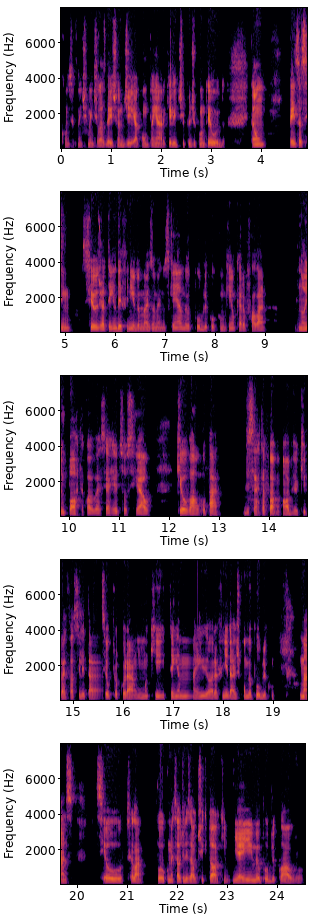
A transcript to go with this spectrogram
consequentemente elas deixam de acompanhar aquele tipo de conteúdo. Então pensa assim, se eu já tenho definido mais ou menos quem é o meu público, com quem eu quero falar, não importa qual vai ser a rede social que eu vá ocupar. De certa forma, óbvio que vai facilitar se eu procurar uma que tenha maior afinidade com o meu público. Mas se eu, sei lá, vou começar a utilizar o TikTok. E aí meu público-alvo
